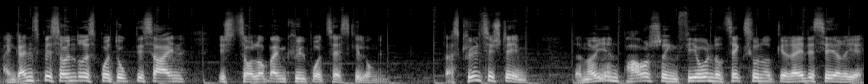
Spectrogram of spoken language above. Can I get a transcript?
Ein ganz besonderes Produktdesign ist Zoller beim Kühlprozess gelungen. Das Kühlsystem der neuen PowerShrink 400-600 Geräteserie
